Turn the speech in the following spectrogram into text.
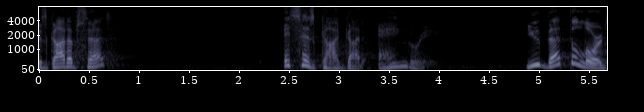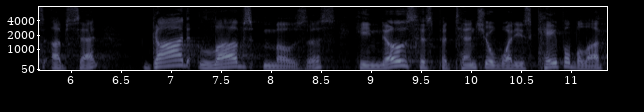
Is God upset? It says God got angry. You bet the Lord's upset. God loves Moses. He knows his potential, what he's capable of,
